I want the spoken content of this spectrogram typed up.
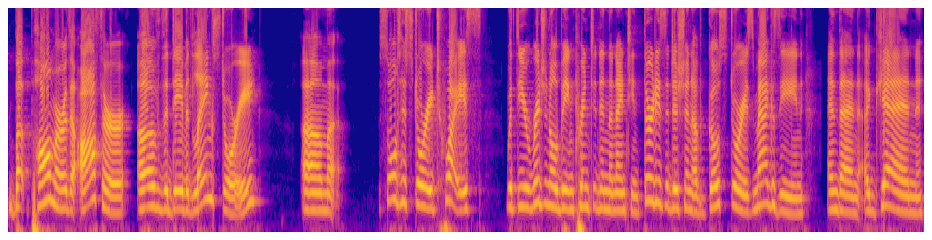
But Palmer, the author of the David Lang story, um, sold his story twice, with the original being printed in the 1930s edition of Ghost Stories magazine, and then again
